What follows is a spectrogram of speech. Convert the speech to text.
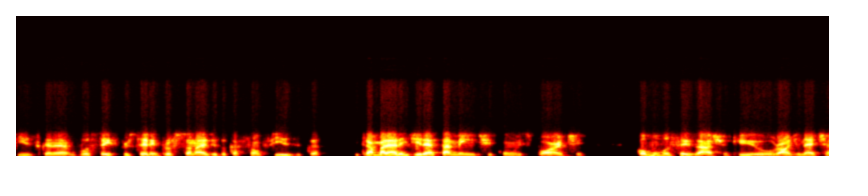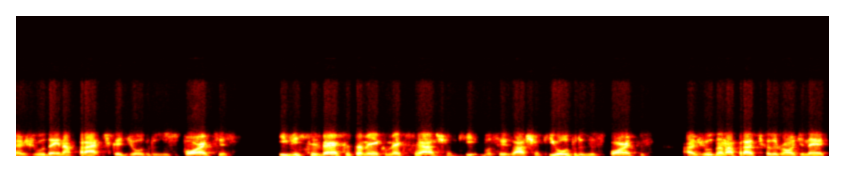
física, né, vocês por serem profissionais de educação física, e trabalharem diretamente com o esporte, como vocês acham que o RoundNet ajuda aí na prática de outros esportes e vice-versa também? Como é que vocês acham que vocês acham que outros esportes ajudam na prática do RoundNet?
